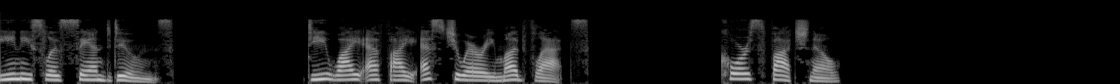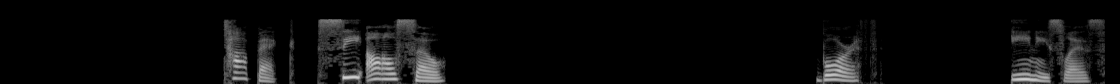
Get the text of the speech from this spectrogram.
Ynyslas sand dunes. DYFI estuary mudflats Cors Fochno Topic. See also. Borth Ynyslas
